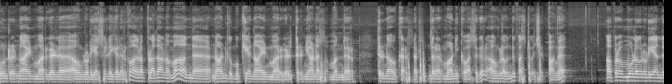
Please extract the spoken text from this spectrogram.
மூன்று நாயன்மார்கள் அவங்களுடைய சிலைகள் இருக்கும். அதில் பிரதானமாக அந்த நான்கு முக்கிய நாயன்மார்கள் திருஞான சம்பந்தர் திருநாவுக்கரசர் சுந்தரர் மாணிக்கவாசகர் அவங்கள வந்து ஃபஸ்ட்டு வச்சுருப்பாங்க. அப்புறம் மூலவருடைய அந்த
